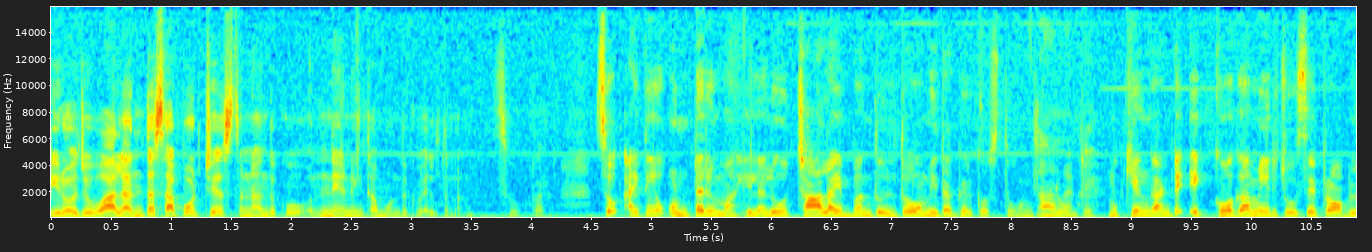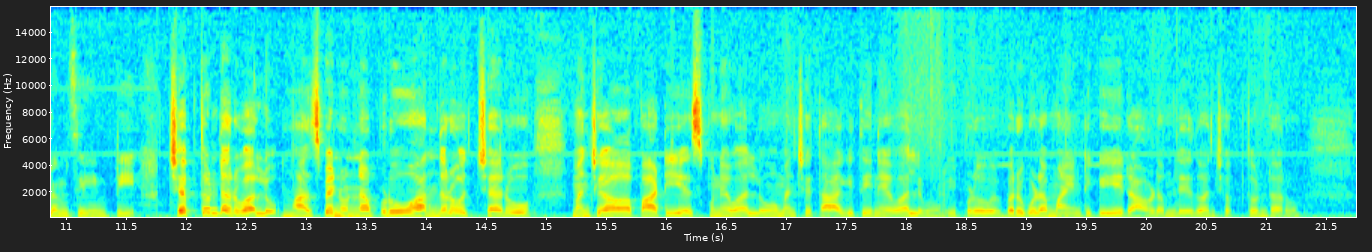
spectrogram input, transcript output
ఈరోజు వాళ్ళంతా సపోర్ట్ చేస్తున్నందుకు నేను ఇంకా ముందుకు వెళ్తున్నాను. సూపర్. సో అయితే ఒంటరి మహిళలు చాలా ఇబ్బందులతో మీ దగ్గరికి వస్తూ ఉంటారు. అవునండి. ముఖ్యంగా అంటే ఎక్కువగా మీరు చూసే ప్రాబ్లమ్స్ ఏంటి? చెప్తుంటారు వాళ్ళు. మా హస్బెండ్ ఉన్నప్పుడు అందరూ వచ్చారు. మంచిగా పార్టీ చేసుకునే వాళ్ళు మంచిగా తాగి తినేవాళ్ళు. ఇప్పుడు ఎవరు కూడా మా ఇంటికి రావడం లేదు అని చెప్తుంటారు.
